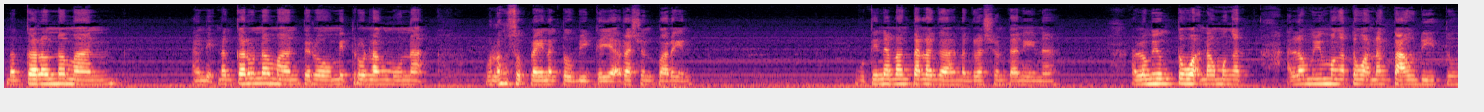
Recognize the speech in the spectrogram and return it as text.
Nagkaroon naman, hindi, nagkaroon naman pero metro lang muna. Walang supply ng tubig kaya rasyon pa rin. Buti na lang talaga nagrasyon kanina. Alam mo yung tuwa ng mga alam mo yung mga tuwa ng tao dito.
